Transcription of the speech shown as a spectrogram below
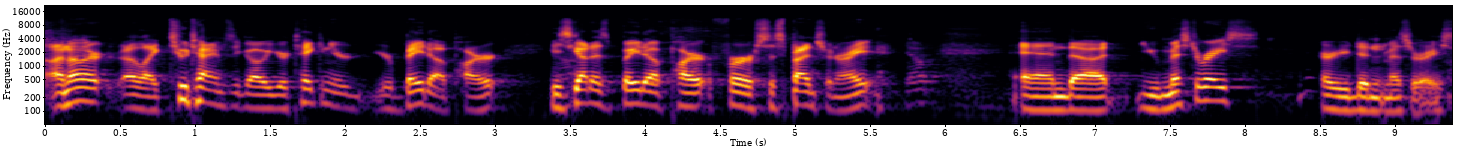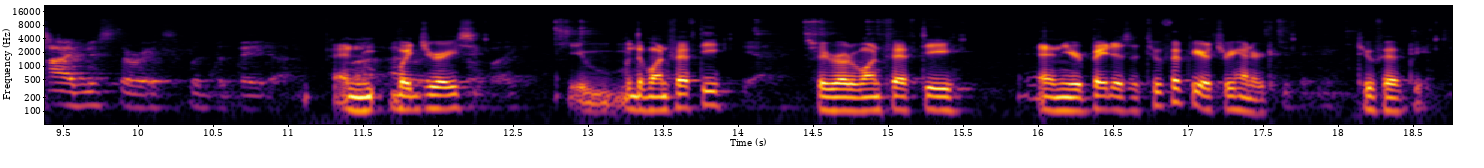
another uh, like two times ago, you're taking your your beta apart. He's got his beta apart for suspension, right? Yep. And uh, you missed a race, or you didn't miss a race? I missed the race with the beta. And what'd you race? the. The 150? Yeah. So you rode a 150, and your beta is a 250 or 300? 250. 250.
